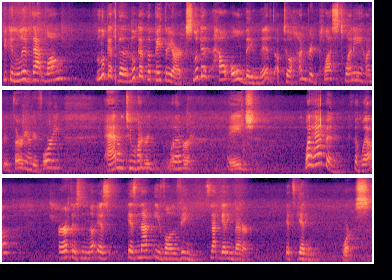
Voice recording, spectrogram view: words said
You can live that long? Look at the look at the patriarchs. Look at how old they lived, up to 100 plus, 20, 130, 140. Adam 200 whatever age. What happened? well, Earth is is, is not evolving. Not getting better. It's getting worse.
